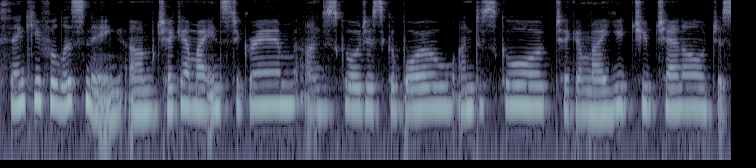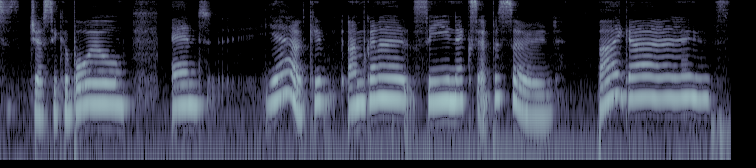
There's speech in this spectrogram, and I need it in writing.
Thank you for listening. Um, check out my Instagram underscore Jessica Boyle underscore. Check out my YouTube channel, just Jessica Boyle. And yeah, give, I'm gonna see you next episode. Bye, guys.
